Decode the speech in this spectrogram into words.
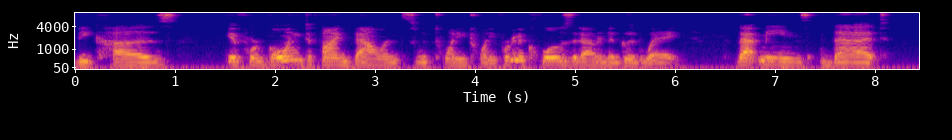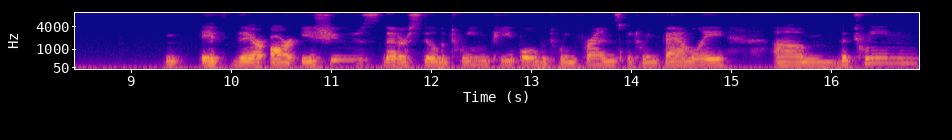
Because if we're going to find balance with 2020, if we're going to close it out in a good way, that means that if there are issues that are still between people, between friends, between family, um, between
